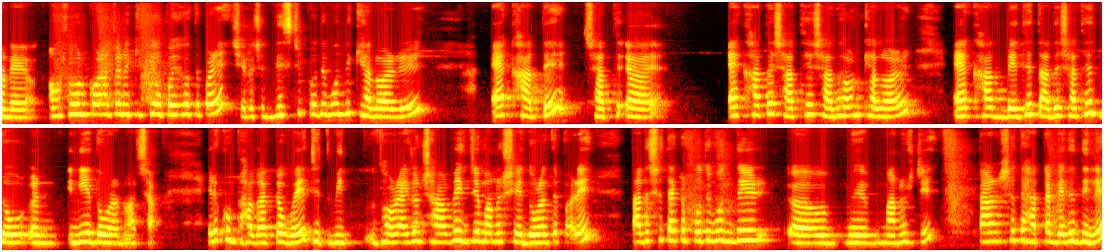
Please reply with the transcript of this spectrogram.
মানে অংশগ্রহণ করার জন্য কি কি উপায় হতে পারে? সেটা হচ্ছে দৃষ্টি প্রতিবন্ধী খেলোয়াড়ের এক হাতে সাথে এক হাতে সাথে সাধারণ খেলোয়াড় এক হাত বেঁধে তাদের সাথে নিয়ে দৌড়ানো। আচ্ছা এটা খুব ভালো একটা ওয়ে যে তুমি ধরো একজন স্বাভাবিক যে মানুষ সে দৌড়াতে পারে, তাদের সাথে একটা প্রতিবন্ধীর মানুষ যে তার সাথে হাতটা বেঁধে দিলে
